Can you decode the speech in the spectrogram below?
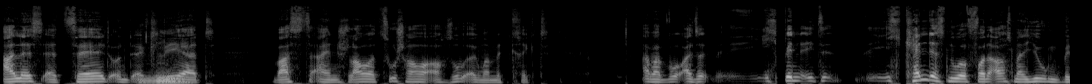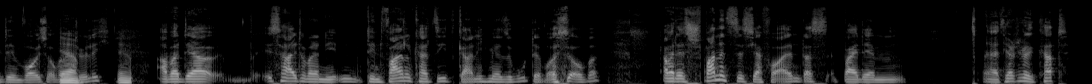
alles erzählt und erklärt, was ein schlauer Zuschauer auch so irgendwann mitkriegt. Aber wo, also ich bin, ich, ich kenne das nur von aus meiner Jugend mit dem Voice-Over Ja, natürlich. ja. Aber der ist halt, wenn man den Final Cut sieht, gar nicht mehr so gut, der Voice-Over. Aber das Spannendste ist ja vor allem, dass bei dem äh, Theatrical Cut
